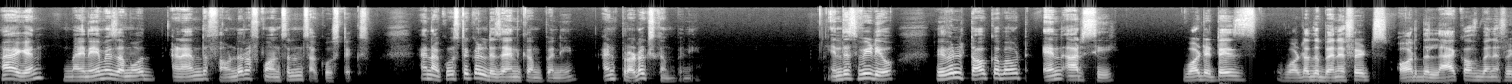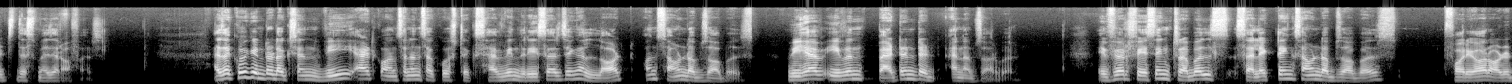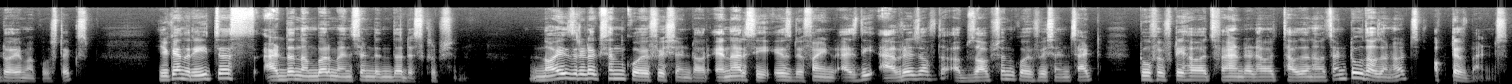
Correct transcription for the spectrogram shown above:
Hi again, my name is Amod and I am the founder of Consonance Acoustics, an acoustical design company and products company. In this video, we will talk about NRC, what it is, what are the benefits or the lack of benefits this measure offers. As a quick introduction, we at Consonance Acoustics have been researching a lot on sound absorbers. We have even patented an absorber. If you are facing troubles selecting sound absorbers for your auditorium acoustics, you can reach us at the number mentioned in the description. Noise reduction coefficient or NRC is defined as the average of the absorption coefficients at 250 Hz, 500 Hz, 1000 Hz and 2000 Hz octave bands.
